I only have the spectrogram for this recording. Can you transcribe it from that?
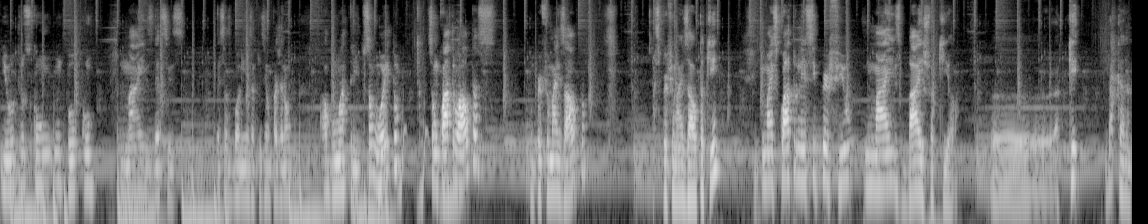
E outros com um pouco mais desses, dessas bolinhas aqui para gerar um, algum atrito. São oito, são quatro altas, um perfil mais alto, esse perfil mais alto aqui, e mais quatro nesse perfil mais baixo aqui, ó. Uh, aqui, bacana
